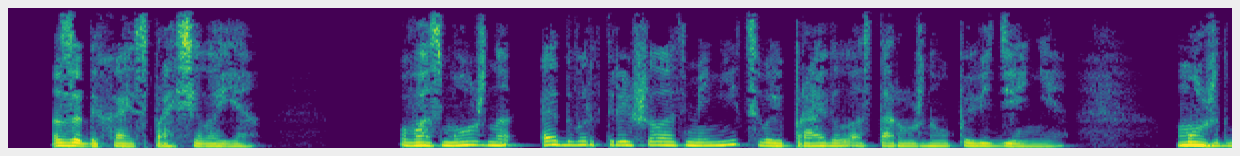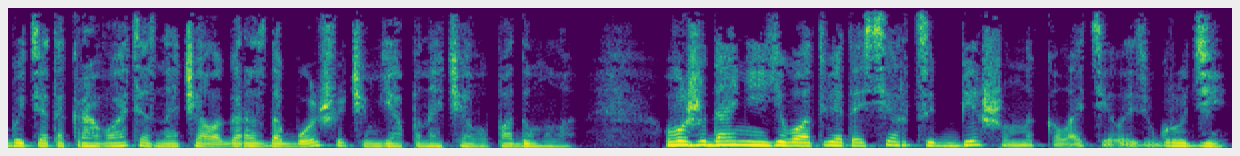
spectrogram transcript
— задыхаясь, спросила я. Возможно, Эдвард решил изменить свои правила осторожного поведения. Может быть, эта кровать означала гораздо больше, чем я поначалу подумала. В ожидании его ответа сердце бешено колотилось в груди.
